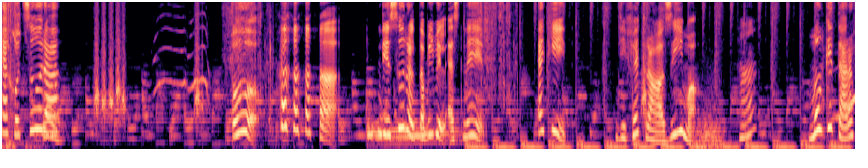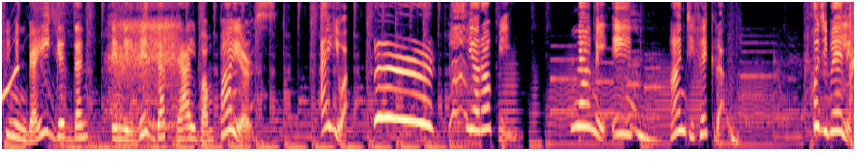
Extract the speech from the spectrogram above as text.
هاخد صورة. أوه. دي صورة لطبيب الأسنان. أكيد دي فكرة عظيمة. ها؟ ممكن تعرفي من بعيد جدا إن البيت ده بتاع الفامبايرز. أيوة. يا ربي. نعمل إيه؟ عندي فكرة. خدي بالك.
